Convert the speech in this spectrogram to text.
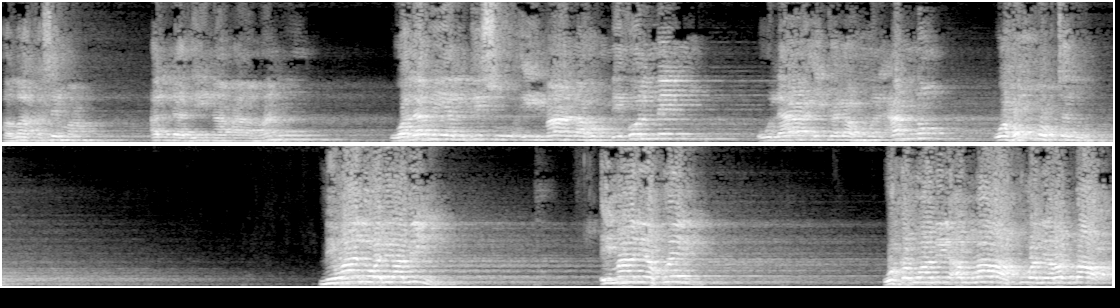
Allah akasema alladhina amanu wa lam yalbisu imanahum bidhulmin ulaika lahumul amnu wa hum muhtadun ni wale walioamini imani ya kweli wakamwamini Allah kuwa ni rabba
